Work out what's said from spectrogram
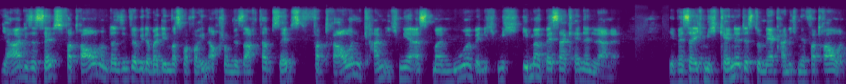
ja, dieses Selbstvertrauen, und da sind wir wieder bei dem, was wir vorhin auch schon gesagt haben, Selbstvertrauen kann ich mir erstmal nur, wenn ich mich immer besser kennenlerne. Je besser ich mich kenne, desto mehr kann ich mir vertrauen.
